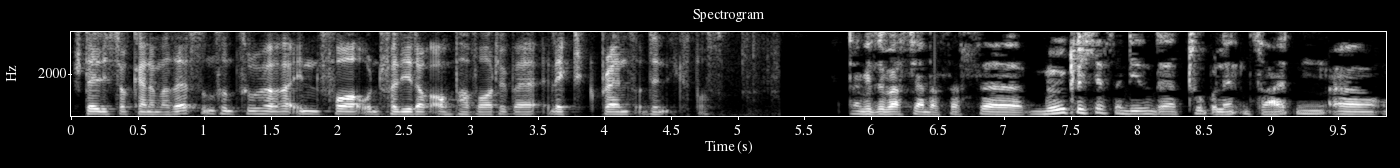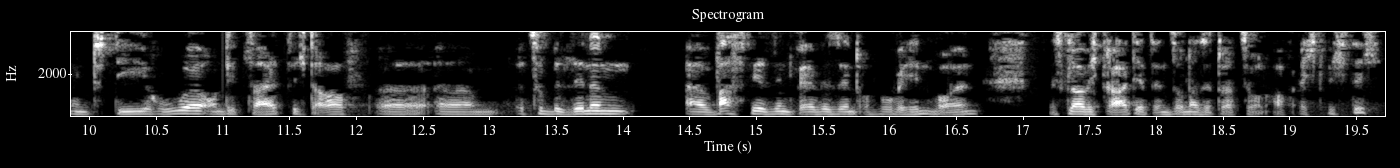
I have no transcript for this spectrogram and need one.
stell dich doch gerne mal selbst unseren ZuhörerInnen vor und verlier doch auch ein paar Worte über Electric Brands und den X-Bus. Danke, Sebastian, dass das äh, möglich ist in diesen sehr turbulenten Zeiten äh, und die Ruhe und die Zeit, sich darauf äh, äh, zu besinnen, äh, was wir sind, wer wir sind und wo wir hinwollen, ist, glaube ich, gerade jetzt in so einer Situation auch echt wichtig.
